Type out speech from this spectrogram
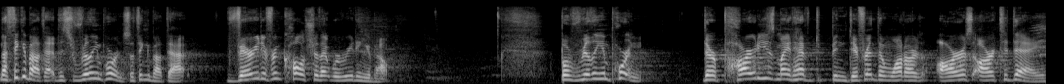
now, think about that. This is really important. So, think about that. Very different culture that we're reading about. But really important. Their parties might have been different than what our, ours are today,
